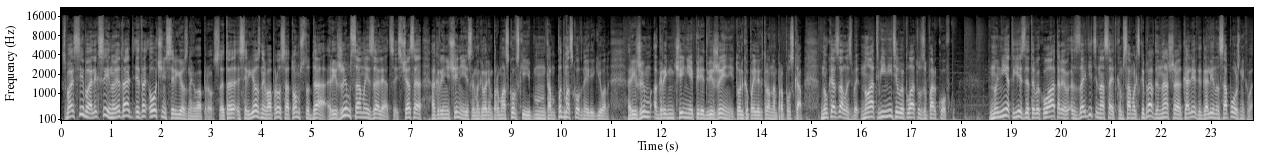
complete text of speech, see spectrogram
Спасибо, Алексей. Но это, это очень серьезный вопрос. Это серьезный вопрос о том, что да, режим самоизоляции. Сейчас ограничения, если мы говорим про московские, там, подмосковные регионы, режим ограничения передвижений только по электронным пропускам. Ну, казалось бы, ну отмените выплату за парковку. Но нет, ездят эвакуаторы. Зайдите на сайт «Комсомольской правды». Наша коллега Галина Сапожникова,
